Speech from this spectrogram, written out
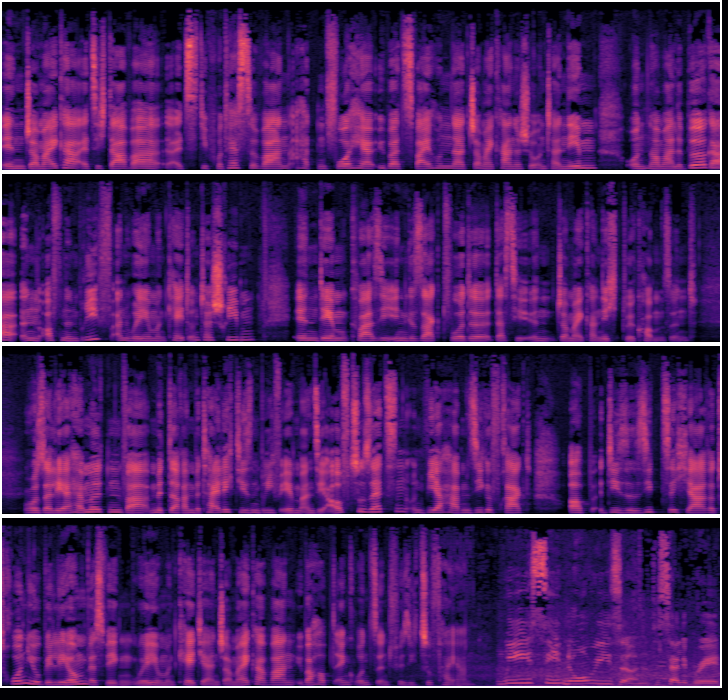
in Jamaika, als ich da war, als die Proteste waren, hatten vorher über 200 jamaikanische Unternehmen und normale Bürger einen offenen Brief an William und Kate unterschrieben, in dem quasi ihnen gesagt wurde, dass sie in Jamaika nicht willkommen sind. Rosalia Hamilton war mit daran beteiligt, diesen Brief eben an sie aufzusetzen. Und wir haben sie gefragt, ob diese 70 Jahre Thronjubiläum, weswegen William und Kate ja in Jamaika waren, überhaupt ein Grund sind, für sie zu feiern. We see no reason to celebrate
